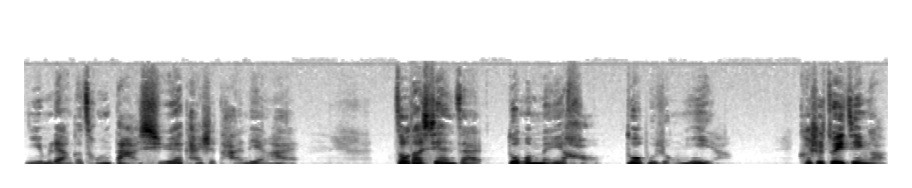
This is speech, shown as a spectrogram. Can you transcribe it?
你们两个从大学开始谈恋爱，走到现在，多么美好，多不容易呀！可是最近啊，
